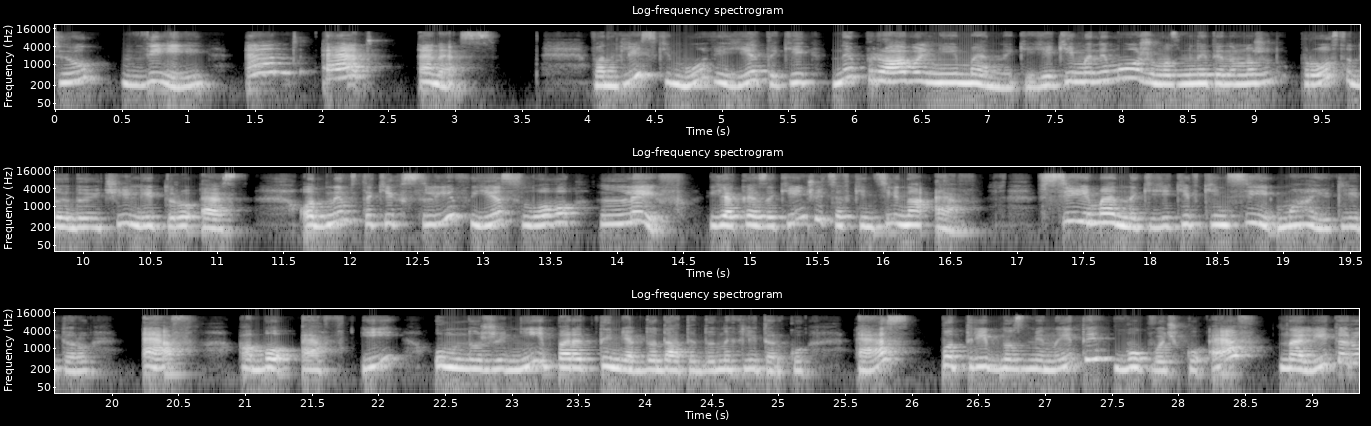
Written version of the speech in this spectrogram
to v and add an s. В англійській мові є такі неправильні іменники, які ми не можемо змінити на множину, просто додаючи літеру S. Одним з таких слів є слово live, яке закінчується в кінці на F. Всі іменники, які в кінці мають літеру F або FE, у множині перед тим, як додати до них літерку S, потрібно змінити буквочку F на літеру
